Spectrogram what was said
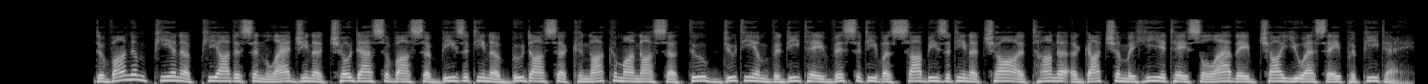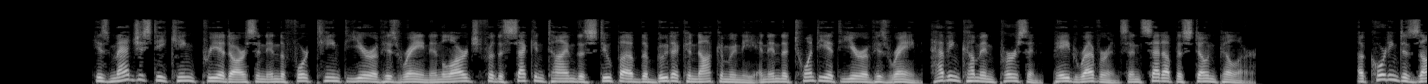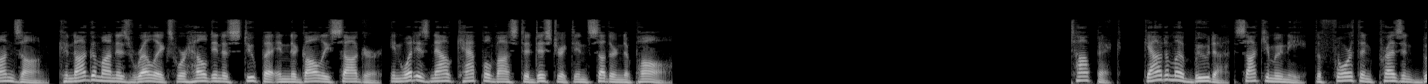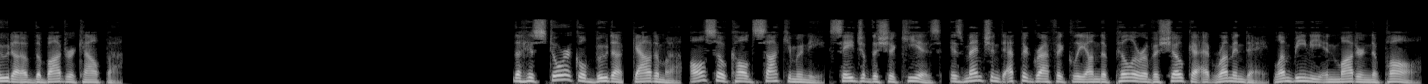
Divanam Piyana Piyadasan Lajina Chodasavasa Bizatina Buddhasa Kanakamanasa Thub Dutiyam Vidite Visitiva Sabizatina Cha Atana Agacha Mahiyate Salathabe Cha Usa Papite his Majesty King Priyadarsan in the 14th year of his reign enlarged for the second time the stupa of the Buddha Kanakamuni and in the 20th year of his reign, having come in person, paid reverence and set up a stone pillar. According to Xuanzang, Kanagamana's relics were held in a stupa in Nigali Sagar, in what is now Kapilvastu district in southern Nepal. Gautama Buddha Sakyamuni, the fourth and present Buddha of the Bhadrakalpa The historical Buddha, Gautama, also called Sakyamuni sage of the Shakyas, is mentioned epigraphically on the pillar of Ashoka at Rummindei Lumbini in modern Nepal.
